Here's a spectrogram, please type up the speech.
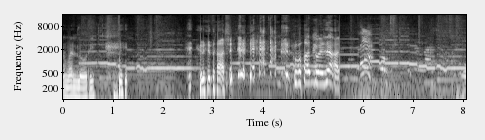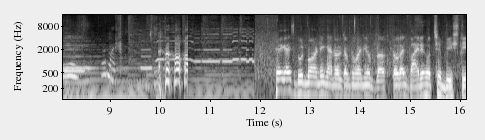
আমার लोरी रेताश बहुत मजा hey guys good morning and welcome to my new blog তো গাইস বাইরে হচ্ছে বৃষ্টি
